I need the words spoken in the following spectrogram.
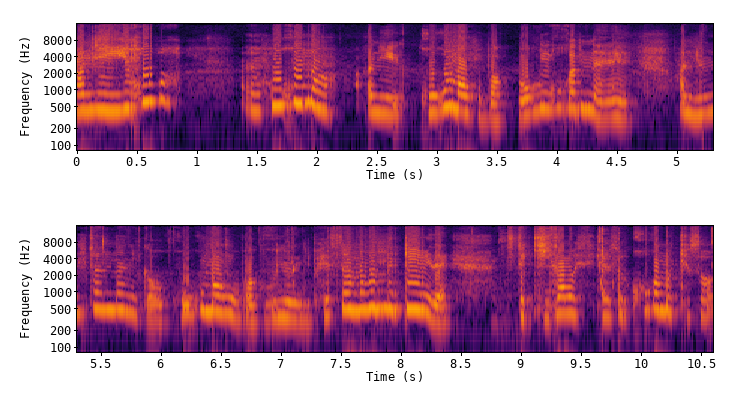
아니, 호박, 고구마 호박 먹은 것 같네. 아니, 윤찬다니까 고구마 호박 우연히 뱃살 먹은 느낌이네. 진짜 기가 막혀서, 코가 막혀서,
